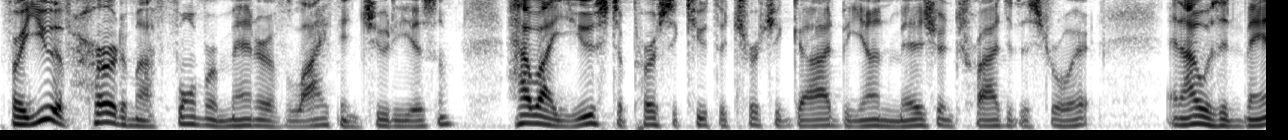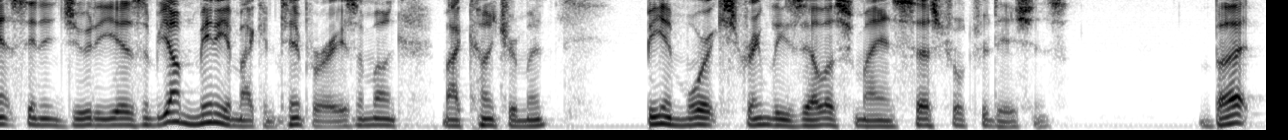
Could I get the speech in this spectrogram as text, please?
For you have heard of my former manner of life in Judaism, how I used to persecute the church of God beyond measure and tried to destroy it. And I was advancing in Judaism beyond many of my contemporaries among my countrymen, being more extremely zealous for my ancestral traditions. But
